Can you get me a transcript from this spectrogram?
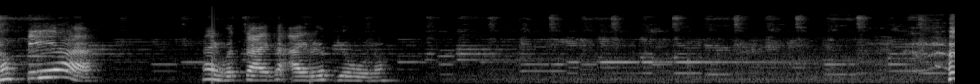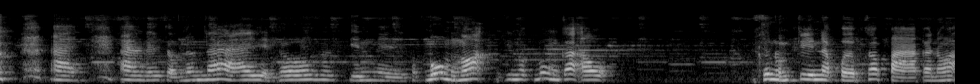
น้องเปียให้หัวใจก็ไอเลิฟยูเนาะ อ้ไอ้เลยสมน้ำหน้าไอ้เห็นเขากินนี่ผักบุ้งเนาะกินผักบุ้งก็เอาขนมจีนน่ะ เปิบเข้าปากกันเนาะ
